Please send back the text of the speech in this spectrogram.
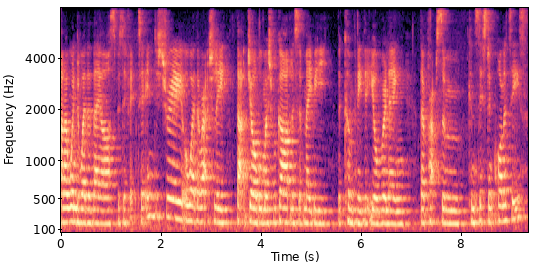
And I wonder whether they are specific to industry or whether actually that job, almost regardless of maybe the company that you're running, there are perhaps some consistent qualities.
